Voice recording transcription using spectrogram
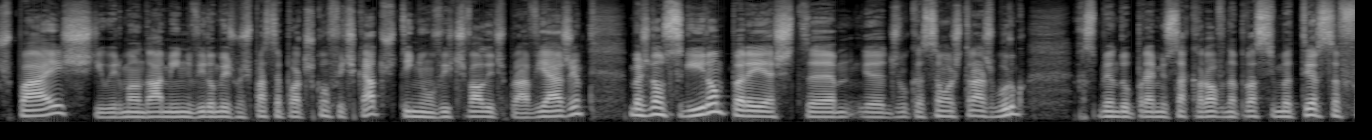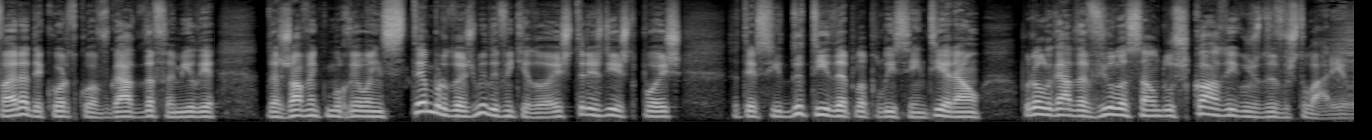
Os pais e o irmão da Amin viram mesmo os passaportes confiscados, tinham vistos válidos para a viagem, mas não seguiram para esta eh, deslocação a Estrasburgo, recebendo o prémio Sakharov na próxima terça-feira, de acordo com o advogado da família da jovem que morreu em setembro de 2022, três dias depois de ter sido detida pela polícia em Teherão por alegada violação dos códigos de vestuário.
